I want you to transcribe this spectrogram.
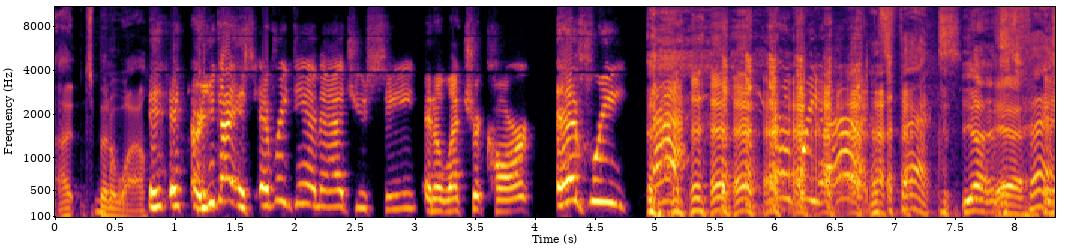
Uh, it's been a while. It- it- are you guys? Is every damn ad you see an electric car? Every ad, every ad. That's facts. Yeah. It's, Yeah. facts.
